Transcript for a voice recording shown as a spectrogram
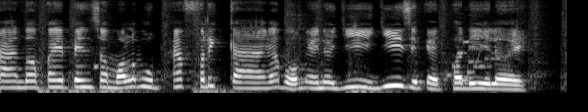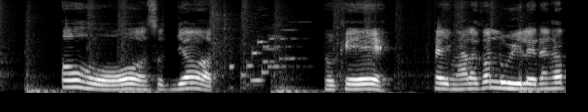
การต่อไปเป็นสมรภูมิแอฟริกาครับผม Energy 21 พอดีเลย โอ้โห สุดยอด โอเคถ้าอย่างนั้นเราก็ลุยเลยนะครับ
